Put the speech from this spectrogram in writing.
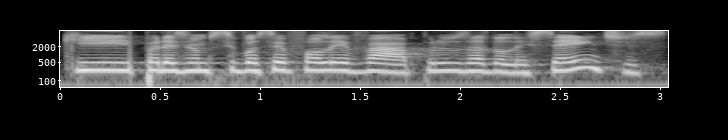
que, por exemplo, se você for levar para os adolescentes,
